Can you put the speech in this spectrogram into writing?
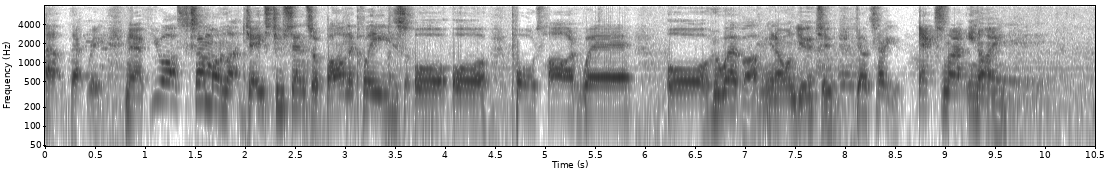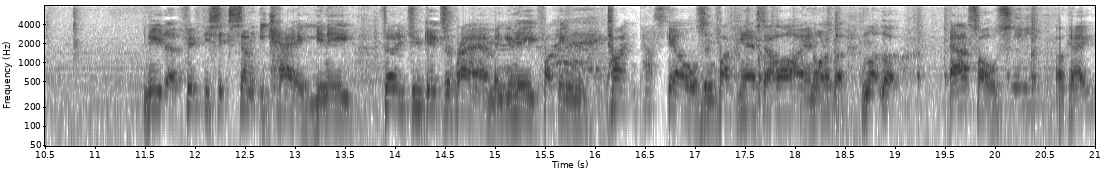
out of that rig. Now, if you ask someone like JayzTwoCents or Barnacules or, or Paul's Hardware or whoever, you know, on YouTube, they'll tell you X99. You need a 5670K, you need 32 gigs of RAM, and you need fucking Titan Pascals and fucking SLI and all of that. I'm like, look, assholes, okay?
